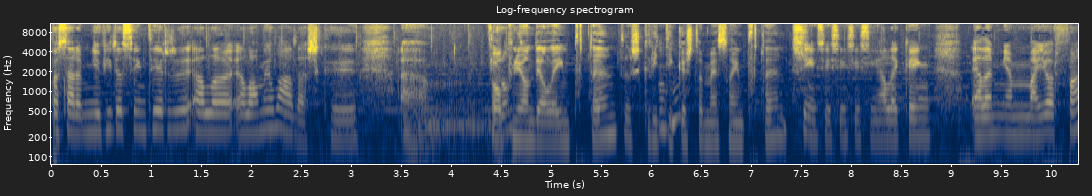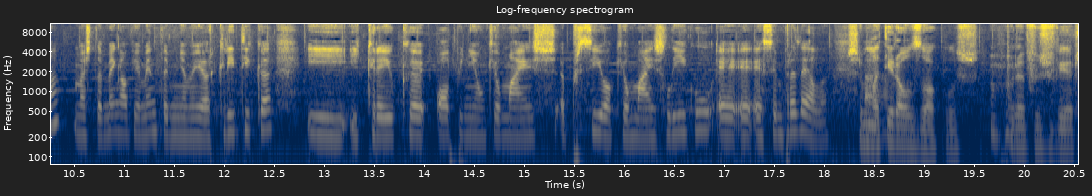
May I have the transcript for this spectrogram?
passar a minha vida sem ter ela, ela ao meu lado. Acho que. Um, a opinião dela é importante, as críticas uhum. também são importantes. Sim, sim, sim, sim, sim. Ela é quem. Ela é a minha maior fã, mas também, obviamente, a minha maior crítica e, e creio que a opinião que eu mais aprecio ou que eu mais ligo é, é, é sempre a dela. Lá ah. tirar os óculos uhum. para vos ver.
